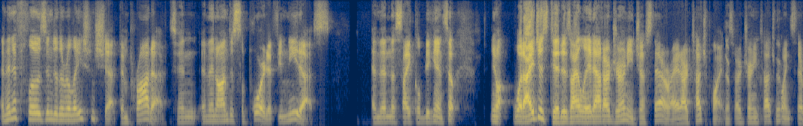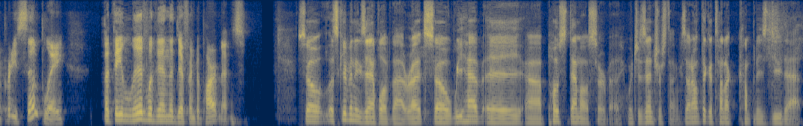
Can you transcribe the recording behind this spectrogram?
And then it flows into the relationship and product and, and then on to support if you need us. And then the cycle begins. So, you know, what I just did is I laid out our journey just there, right? Our touch points, Yep. our journey touch Yep. points. They're pretty simply, but they live within the different departments. So let's give an example of that, right? So we have a uh, post demo survey, which is interesting because I don't think a ton of companies do that.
